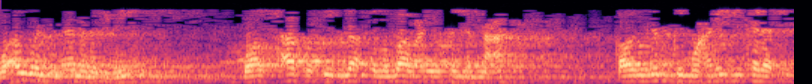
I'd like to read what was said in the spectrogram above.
وأول من آمن به وأصحاب رسول الله صلى الله عليه وسلم معه. قالوا ننقم عليه ثلاثة.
